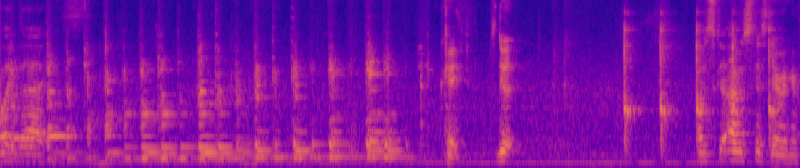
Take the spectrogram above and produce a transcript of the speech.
like that. Okay, let's do it. I'm just, I'm just gonna stay right here.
